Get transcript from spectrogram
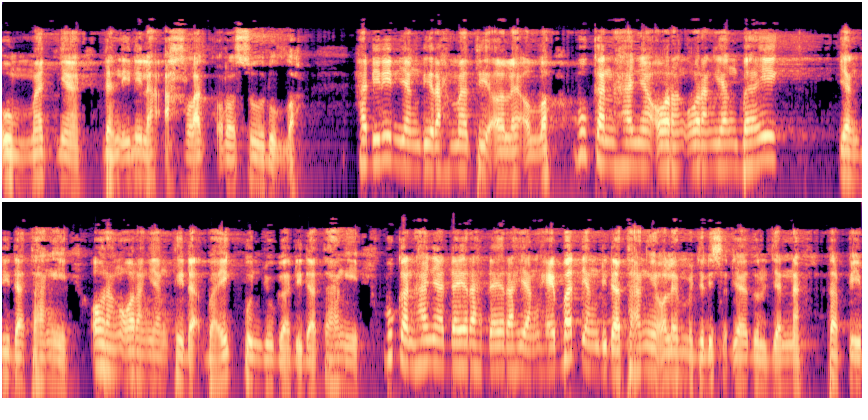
umatnya dan inilah akhlak Rasulullah. Hadirin yang dirahmati oleh Allah, bukan hanya orang-orang yang baik yang didatangi, orang-orang yang tidak baik pun juga didatangi. Bukan hanya daerah-daerah yang hebat yang didatangi oleh Majelis Riyadul Jannah, tapi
